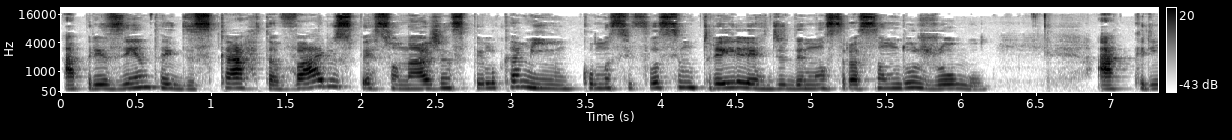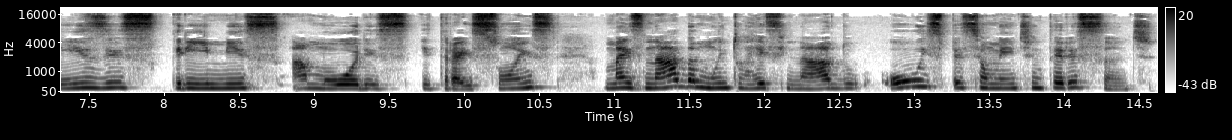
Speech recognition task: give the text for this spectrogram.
apresenta e descarta vários personagens pelo caminho, como se fosse um trailer de demonstração do jogo. Há crises, crimes, amores e traições, mas nada muito refinado ou especialmente interessante.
